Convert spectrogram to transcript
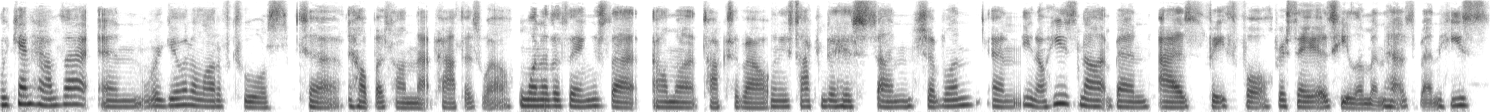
we can have that and we're given a lot of tools to help us on that path as well. One of the things that alma talks about when he's talking to his son shiblon and you know he's not been as faithful per se as helaman has been. He's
